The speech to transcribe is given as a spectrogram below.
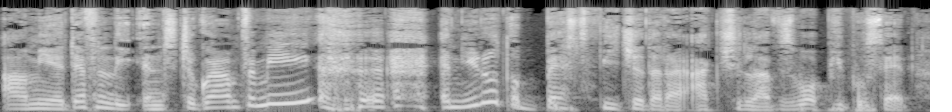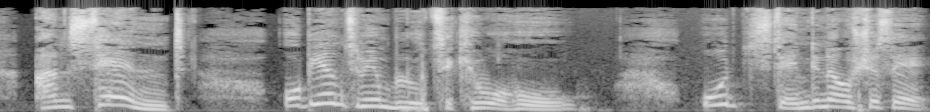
um, yeah, definitely Instagram for me. and you know, the best feature that I actually love is what people said. Unsend. Obian to blue you ho. Sending out, she say,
